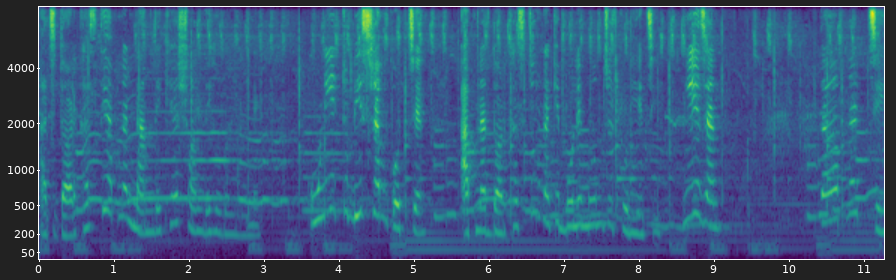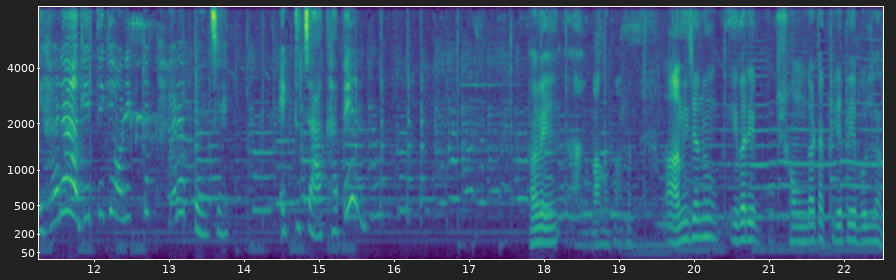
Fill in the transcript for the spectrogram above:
আজ দরখাস্তে আপনার নাম দেখে আর সন্দেহ রইল না। উনি একটু বিশ্রাম করছেন। আপনার দরখাস্ত ওনাকে বলে মঞ্জুর করিয়েছি। নিয়ে যান। তা আপনার চেহারা আগের থেকে অনেকটা খারাপ হয়েছে। একটু চা খাবেন? আমি আমি যেন এবারে সংজ্ঞাটা ফিরে পেয়ে বললাম।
